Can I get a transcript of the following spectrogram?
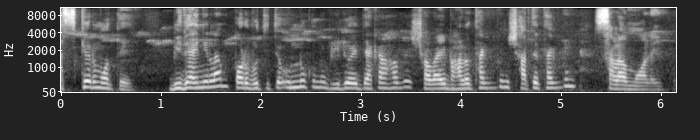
আজকের মতে বিদায় নিলাম। পরবর্তীতে অন্য কোনো ভিডিওয় দেখা হবে। সবাই ভালো থাকবেন, সাথে থাকবেন। সালামু আলাইকুম।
